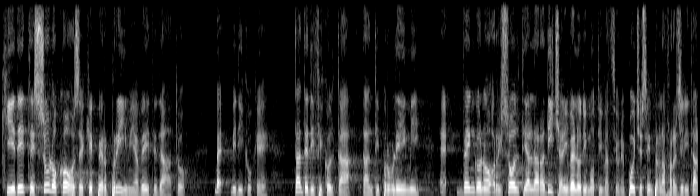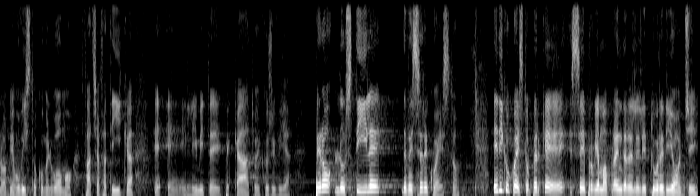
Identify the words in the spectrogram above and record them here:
chiedete solo cose che per primi avete dato, beh, vi dico che tante difficoltà, tanti problemi eh, vengono risolti alla radice a livello di motivazione. Poi c'è sempre la fragilità, lo abbiamo visto come l'uomo faccia fatica, e, e il limite, il peccato e così via. Però lo stile deve essere questo. E dico questo perché se proviamo a prendere le letture di oggi,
